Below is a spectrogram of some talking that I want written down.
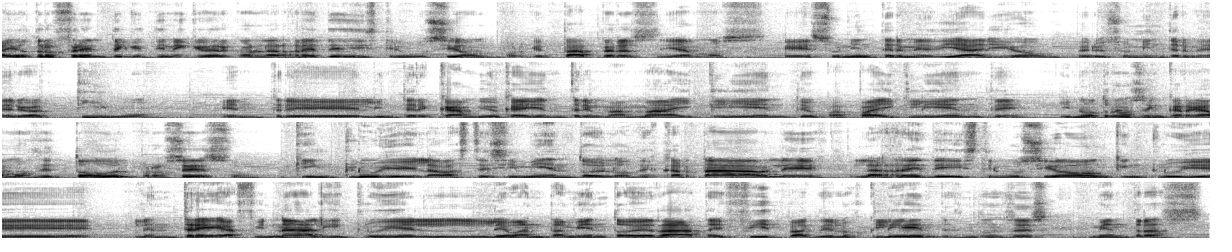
Hay otro frente que tiene que ver con la red de distribución, porque Tappers, digamos, es un intermediario, pero es un intermediario activo entre el intercambio que hay entre mamá y cliente o papá y cliente y nosotros nos encargamos de todo el proceso que incluye el abastecimiento de los descartables, la red de distribución, que incluye la entrega final, que incluye el levantamiento de data y feedback de los clientes. Entonces, mientras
